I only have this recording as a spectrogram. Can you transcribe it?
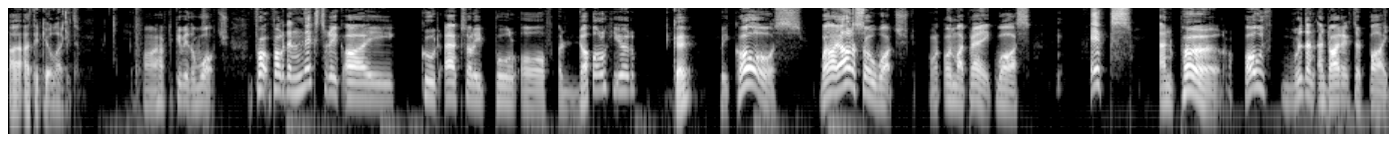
I, I think you'll like it. I have to give it a watch. For for the next trick, I could actually pull off a double here. Okay. Because what I also watched on, on my break was X and Pearl, both written and directed by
